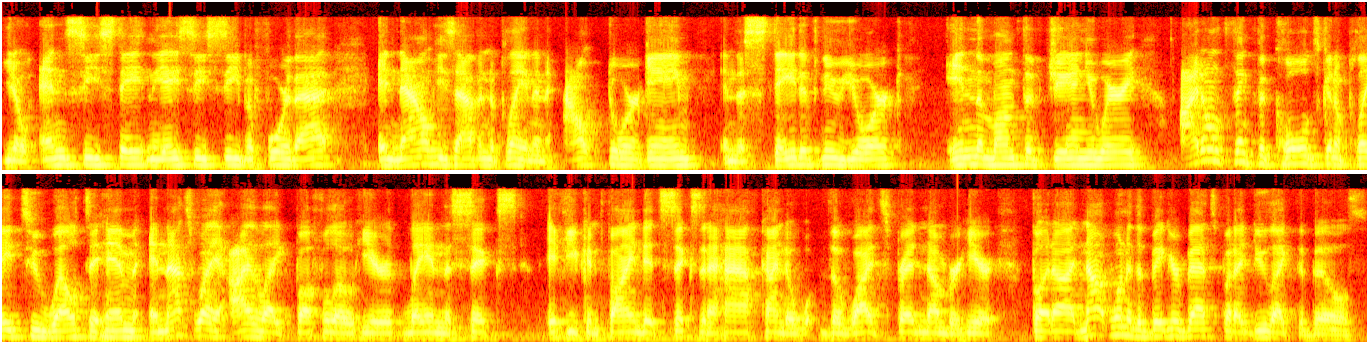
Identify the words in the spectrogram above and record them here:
You know, NC State and the ACC before that, and now he's having to play in an outdoor game in the state of New York in the month of January. I don't think the cold's going to play too well to him, and that's why I like Buffalo here, laying the six if you can find it, six and a half, kind of the widespread number here. But uh, not one of the bigger bets, but I do like the Bills.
